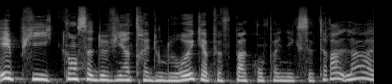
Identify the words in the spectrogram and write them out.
Et puis quand ça devient très douloureux, qu'elles peuvent pas accompagner, etc. Là,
